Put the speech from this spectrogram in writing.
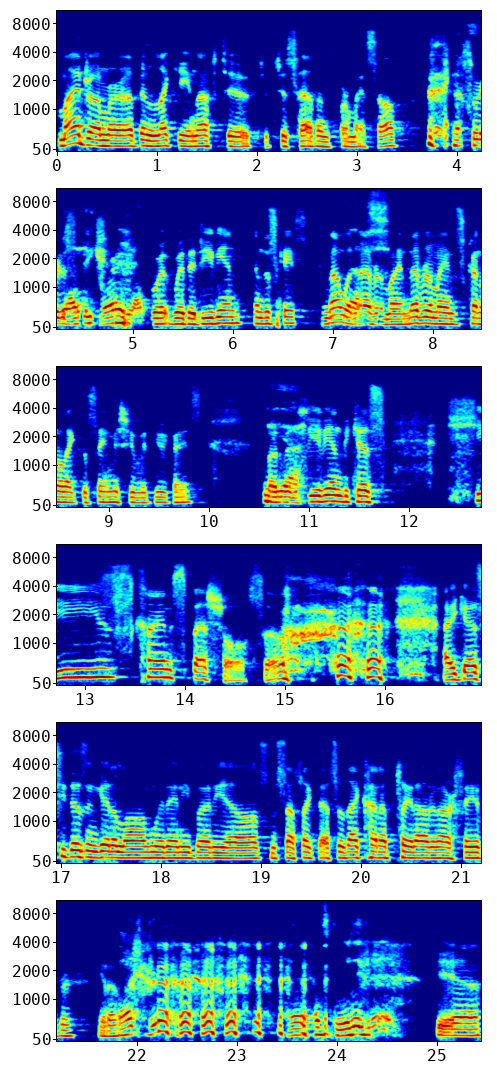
My drummer, I've been lucky enough to to just have him for myself. So to speak, with, with, a deviant in this case. Not with yes. Nevermind. Is kind of like the same issue with you guys. But yeah. with deviant, because he's kind of special. So I guess he doesn't get along with anybody else and stuff like that. So that kind of played out in our favor, you know. That's good. That's really good. Yeah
